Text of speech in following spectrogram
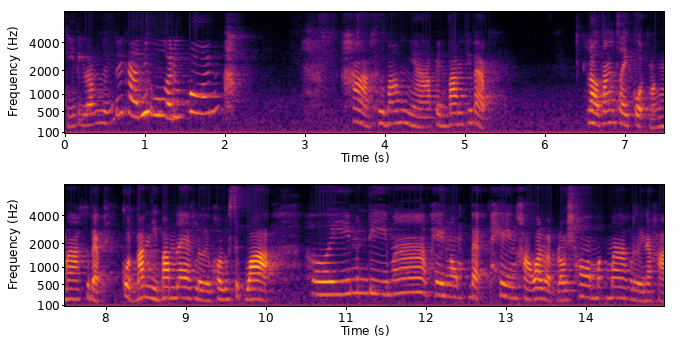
กรีดอีกรอบหนึ่งได้การดพี่อูอะทุกคน ค่ะคือบ้ามเนี้ยเป็นบ้ามที่แบบ เราตั้งใจกดมากๆ คือแบบกดบ้ามนี้บ้ามแรกเลยพราะรู้สึกว่าเฮ้ยมันดีมากเพลงเราแบบเพลงเขาอะแบบเราชอบมากๆเลยนะคะ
